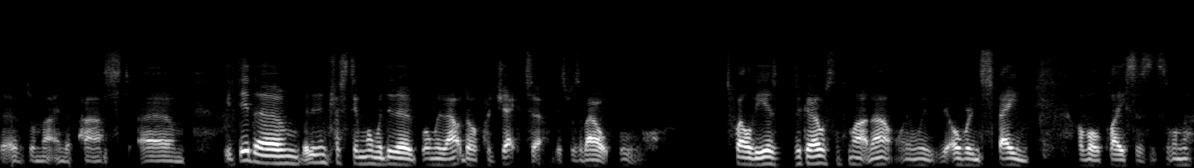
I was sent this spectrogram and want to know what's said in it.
that have done that in the past. Um, we did um an interesting one. We did a one with outdoor projector. This was about ooh, 12 years ago something like that when we over in spain of all places. It's one of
